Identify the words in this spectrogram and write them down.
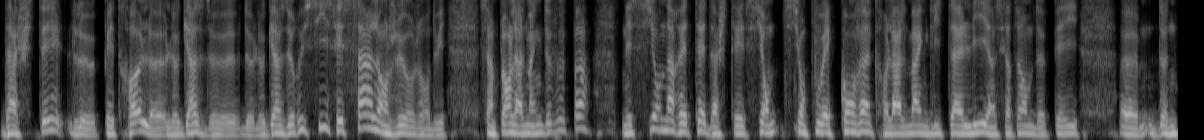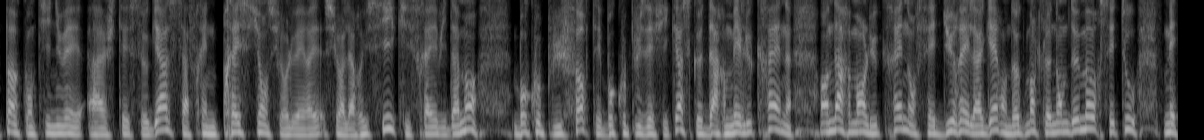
d'acheter le pétrole, le gaz de, de le gaz de Russie. C'est ça l'enjeu aujourd'hui. Simplement, l'Allemagne ne veut pas. Mais si on arrêtait d'acheter, si on si on pouvait convaincre l'Allemagne, l'Italie, un certain nombre de pays euh, de ne pas continuer à acheter ce gaz, ça ferait une pression sur sur la Russie qui serait évidemment beaucoup plus forte et beaucoup plus efficace que d'armer l'Ukraine. En armant l'Ukraine, on fait durer la guerre, on augmente le nombre de morts, c'est tout. Mais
